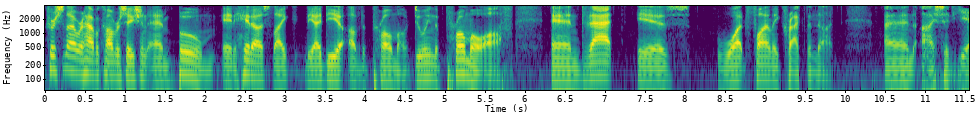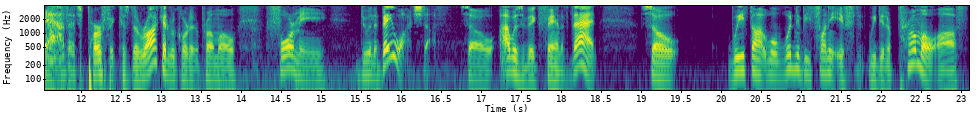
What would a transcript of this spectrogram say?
Chris and I were having a conversation, and boom, it hit us like the idea of the promo, doing the promo off, and that is what finally cracked the nut. And I said, "Yeah, that's perfect," because The Rock had recorded a promo for me doing the Baywatch stuff so I was a big fan of that. So we thought, well, wouldn't it be funny if we did a promo off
